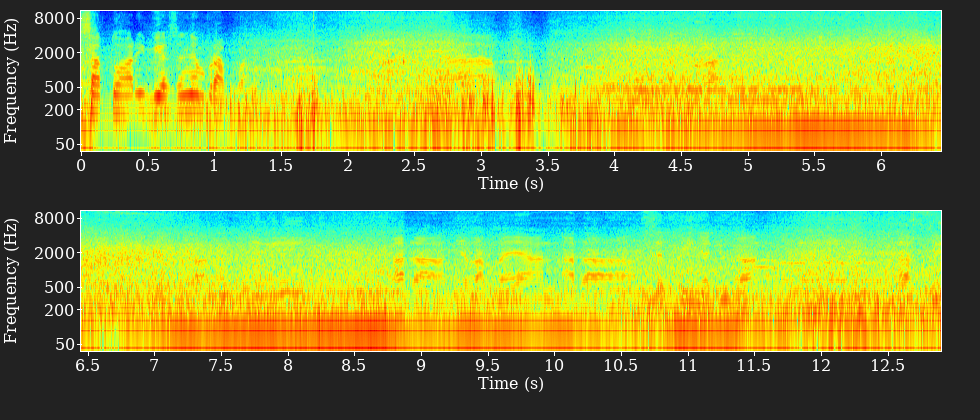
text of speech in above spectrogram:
satu hari biasanya berapa? Ya kurang kan ini ada keramaian ada sepinya juga. Pasti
